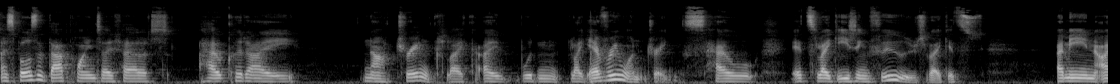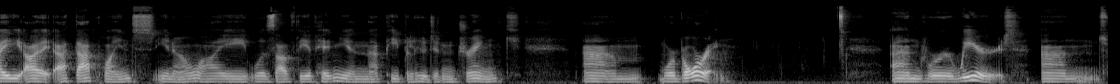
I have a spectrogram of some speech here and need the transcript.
i suppose at that point i felt how could I not drink? Like I wouldn't like everyone drinks. How it's like eating food. Like it's I mean, I, I at that point, you know, I was of the opinion that people who didn't drink um were boring and were weird and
